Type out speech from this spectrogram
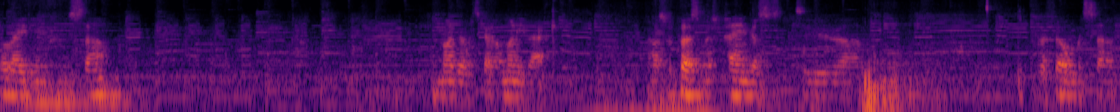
the, lady from the start. We might be able to get our money back. That's the person that's paying us to um, the film with Sterling.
